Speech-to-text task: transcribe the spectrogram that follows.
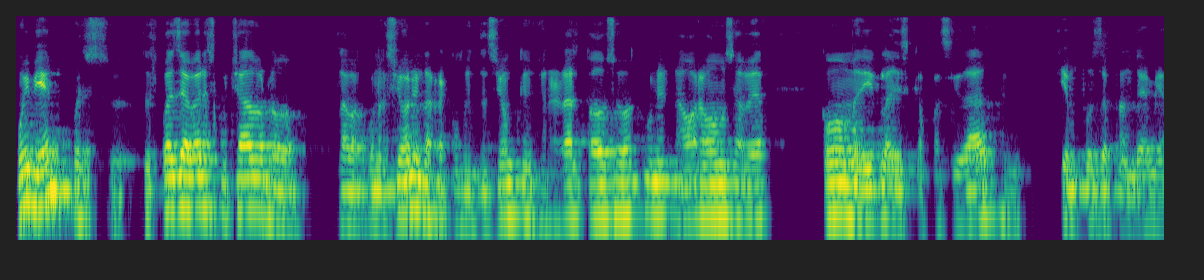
Muy bien, pues después de haber escuchado lo, la vacunación y la recomendación que en general todos se vacunen, ahora vamos a ver cómo medir la discapacidad en tiempos de pandemia.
